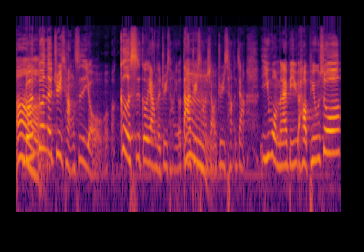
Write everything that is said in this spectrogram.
伦敦的剧场是有各式各样的剧场，有大剧场、小剧场这样。以我们来比喻，好，比如说，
